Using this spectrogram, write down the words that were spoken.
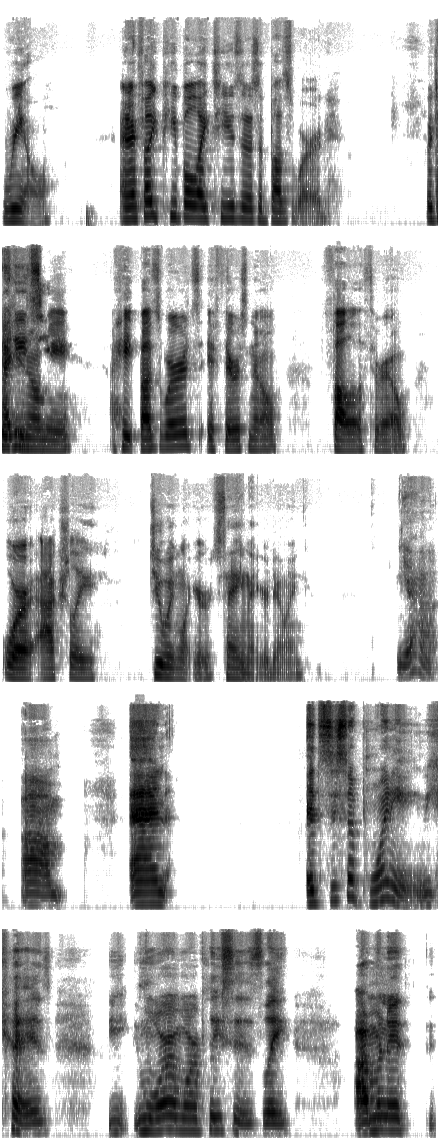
real. And i feel like people like to use it as a buzzword which I as you know me I hate buzzwords if there's no follow through or actually doing what you're saying that you're doing. Yeah. Um and it's disappointing because more and more places like I'm going to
